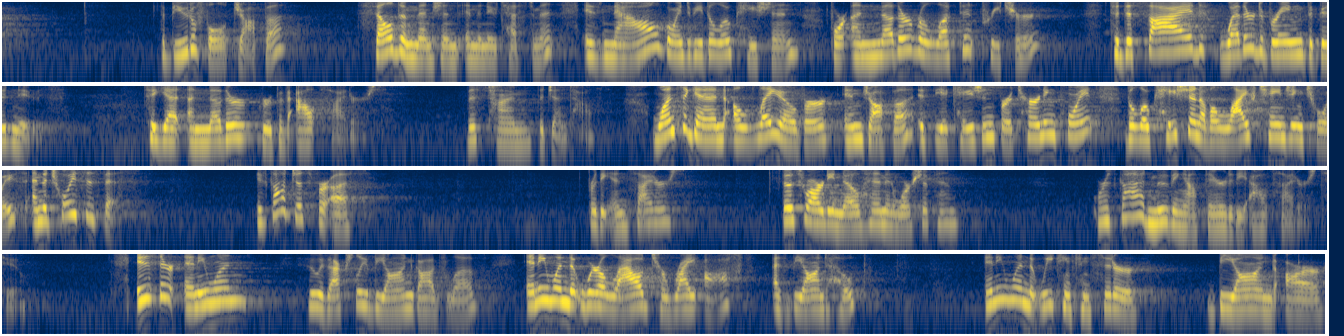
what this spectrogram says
the beautiful Joppa, seldom mentioned in the New Testament, is now going to be the location for another reluctant preacher to decide whether to bring the good news to yet another group of outsiders, this time the Gentiles. Once again, a layover in Joppa is the occasion for a turning point, the location of a life changing choice. And the choice is this Is God just for us? For the insiders? Those who already know him and worship him? Or is God moving out there to the outsiders too? Is there anyone who is actually beyond God's love? Anyone that we're allowed to write off as beyond hope? Anyone that we can consider beyond our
